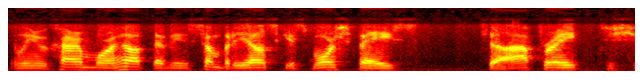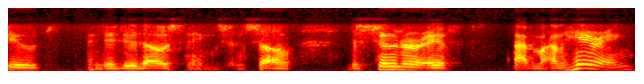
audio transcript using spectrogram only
And when you require more help, that means somebody else gets more space to operate, to shoot, and to do those things. And so the sooner if I'm, I'm hearing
